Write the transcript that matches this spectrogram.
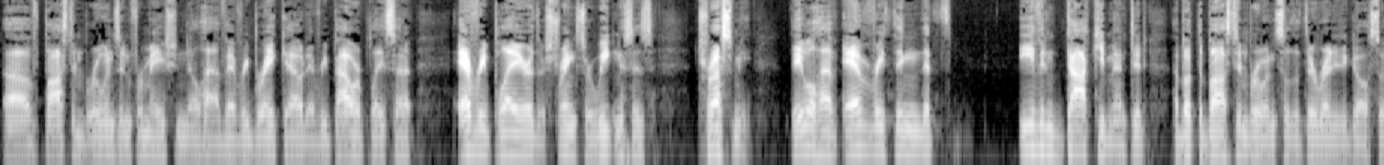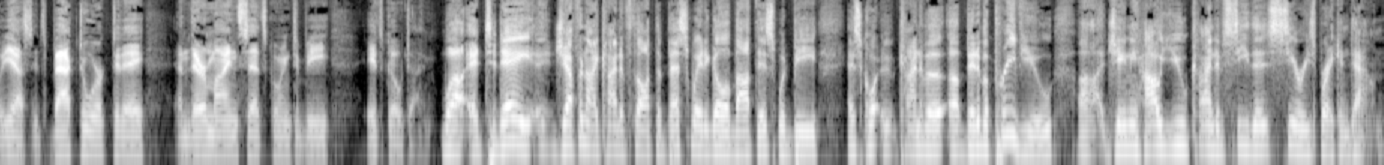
of Boston Bruins information. They'll have every breakout, every power play setup, every player, their strengths or weaknesses. Trust me, they will have everything that's even documented about the Boston Bruins so that they're ready to go. So, yes, it's back to work today, and their mindset's going to be it's go time. Well, today, Jeff and I kind of thought the best way to go about this would be as co- kind of a, a bit of a preview, uh, Jamie, how you kind of see the series breaking down.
